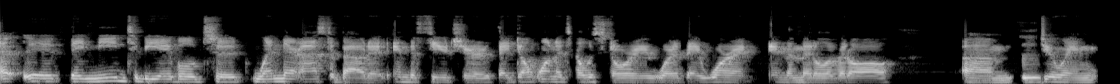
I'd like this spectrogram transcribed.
Uh, it, they need to be able to, when they're asked about it in the future, they don't want to tell a story where they weren't in the middle of it all, um, mm. doing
